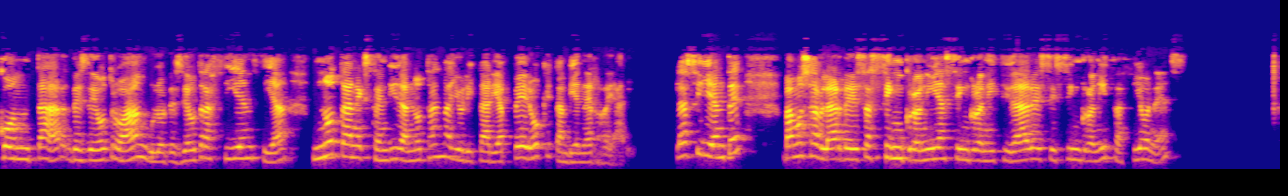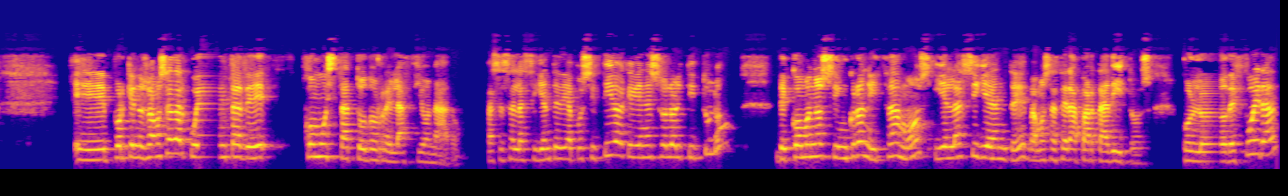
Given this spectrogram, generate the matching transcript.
contar desde otro ángulo, desde otra ciencia, no tan extendida, no tan mayoritaria, pero que también es real. La siguiente, vamos a hablar de esas sincronías, sincronicidades y sincronizaciones eh, porque nos vamos a dar cuenta de cómo está todo relacionado. Pasas a la siguiente diapositiva que viene solo el título de cómo nos sincronizamos y en la siguiente vamos a hacer apartaditos con lo de fuera,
